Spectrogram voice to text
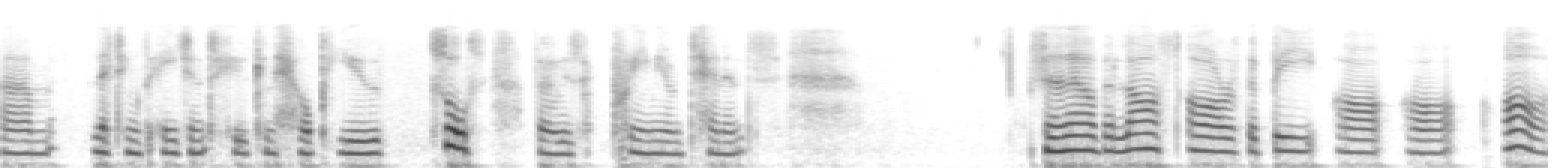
um, lettings agent who can help you source those premium tenants. So now the last R of the BRR our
